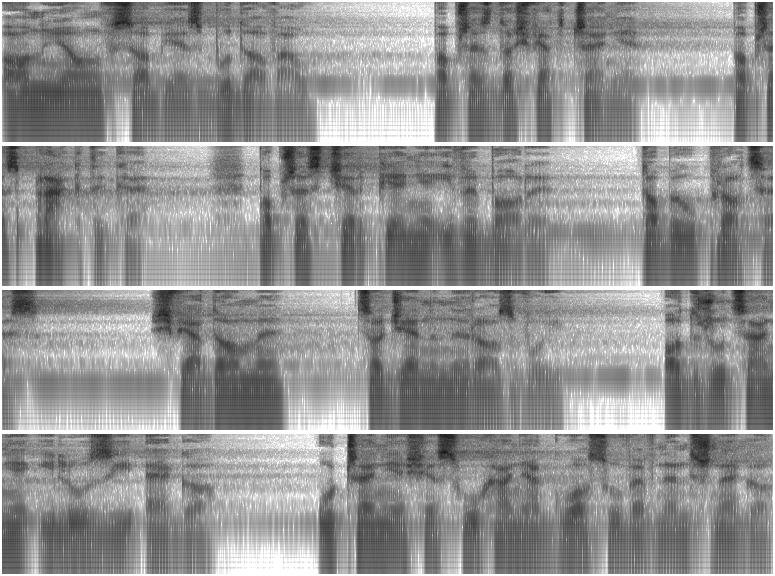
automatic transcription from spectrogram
On ją w sobie zbudował poprzez doświadczenie, poprzez praktykę, poprzez cierpienie i wybory. To był proces, świadomy, codzienny rozwój, odrzucanie iluzji ego, uczenie się słuchania głosu wewnętrznego,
